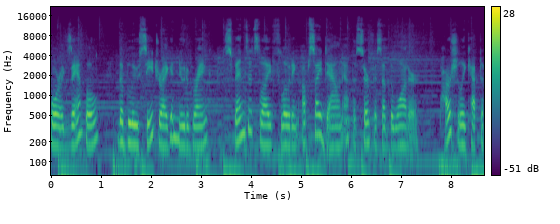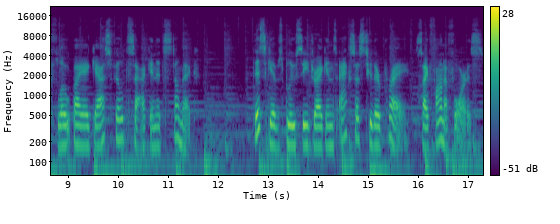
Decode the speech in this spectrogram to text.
For example, the blue sea dragon nudibranch spends its life floating upside down at the surface of the water, partially kept afloat by a gas filled sac in its stomach. This gives blue sea dragons access to their prey, siphonophores.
